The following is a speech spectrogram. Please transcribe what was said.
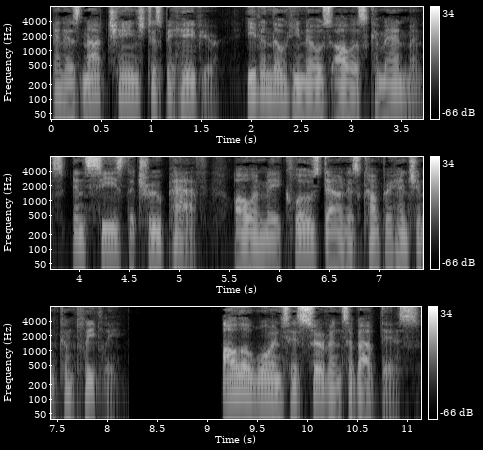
and has not changed his behavior, even though he knows Allah's commandments and sees the true path, Allah may close down his comprehension completely. Allah warns his servants about this.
